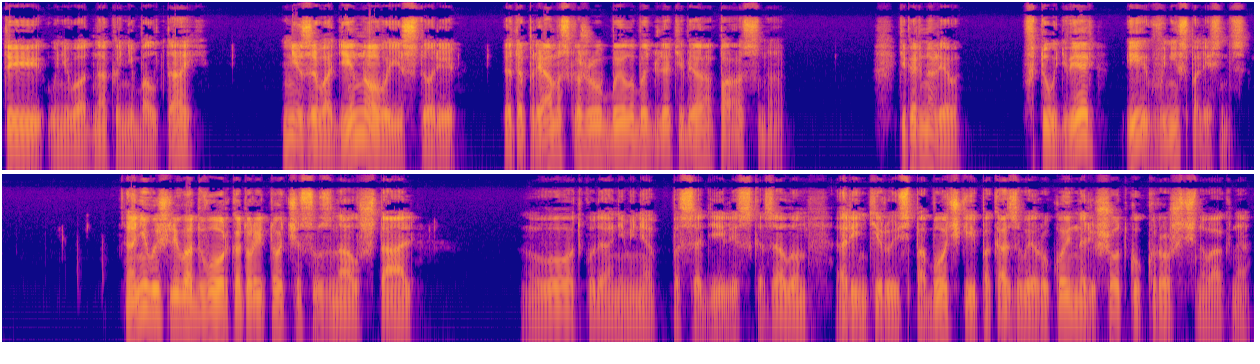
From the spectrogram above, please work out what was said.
Ты у него, однако, не болтай. Не заводи новые истории. Это, прямо скажу, было бы для тебя опасно. Теперь налево. В ту дверь и вниз по лестнице. Они вышли во двор, который тотчас узнал Шталь. «Вот куда они меня посадили», — сказал он, ориентируясь по бочке и показывая рукой на решетку крошечного окна.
